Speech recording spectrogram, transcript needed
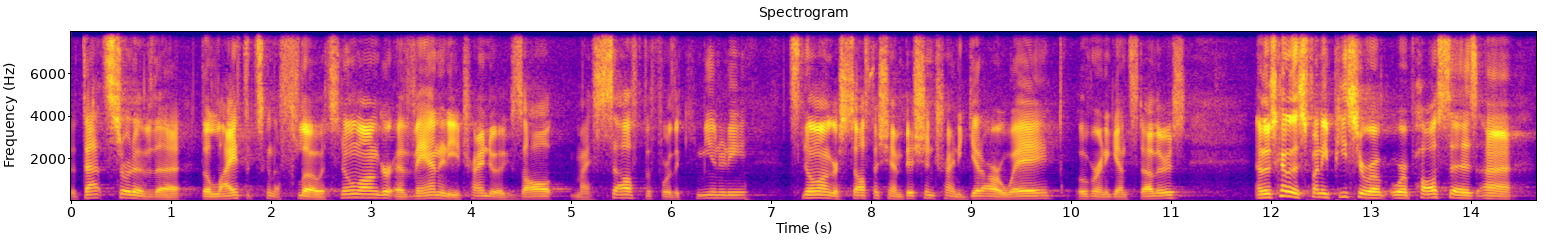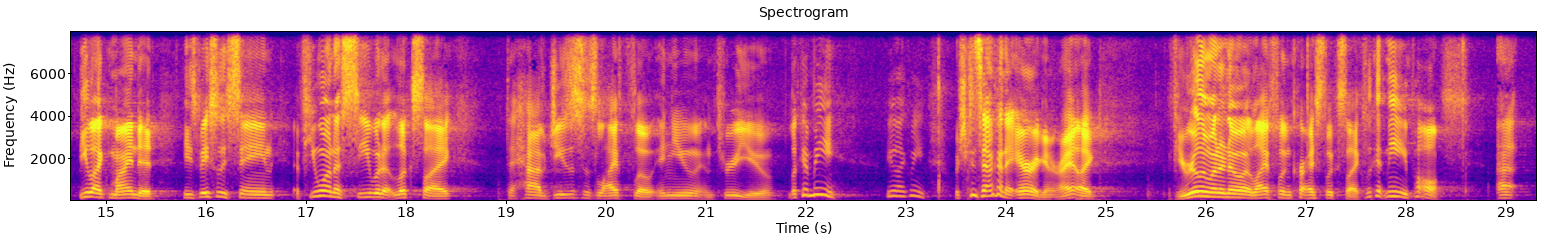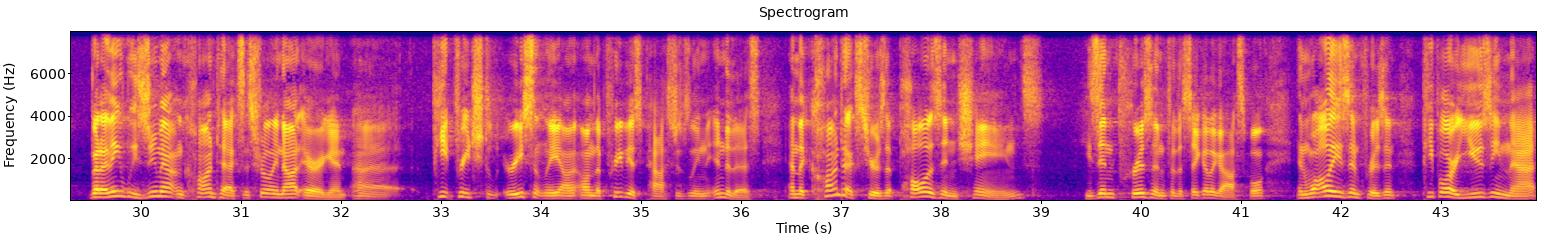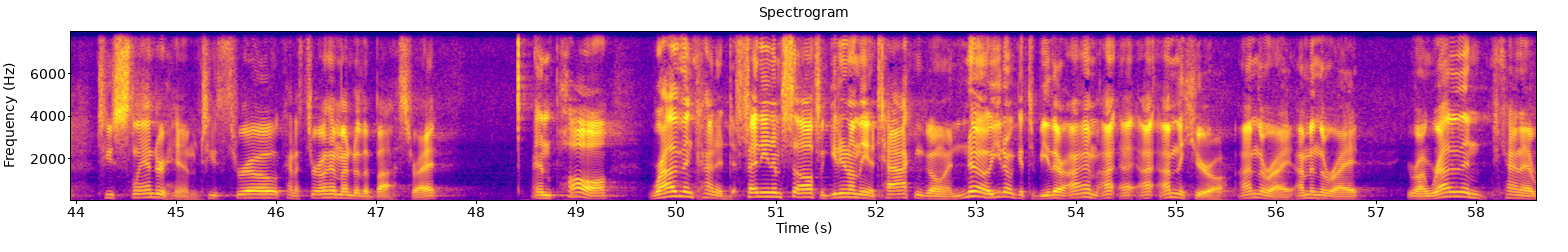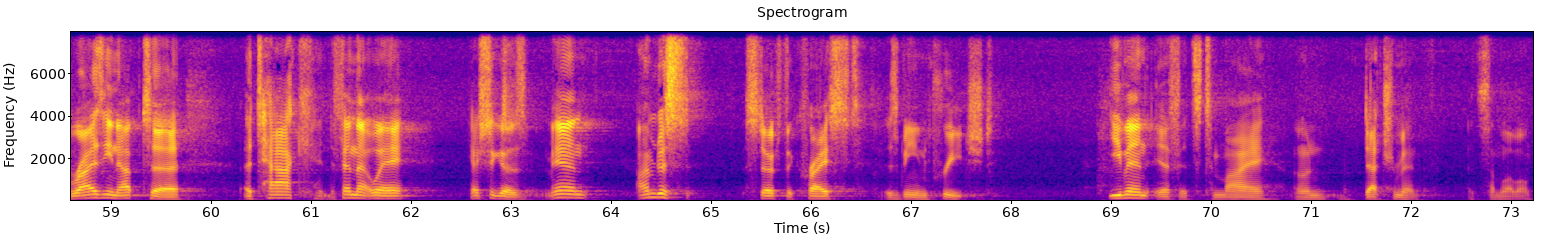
That that's sort of the, the life that's going to flow. It's no longer a vanity trying to exalt myself before the community. It's no longer selfish ambition trying to get our way over and against others. And there's kind of this funny piece here where, where Paul says, uh, be like minded, he's basically saying if you want to see what it looks like to have Jesus' life flow in you and through you, look at me. Be like me. Which can sound kind of arrogant, right? Like, if you really want to know what life in Christ looks like, look at me, Paul. Uh, but I think if we zoom out in context, it's really not arrogant. Uh, Pete preached recently on, on the previous passage leading into this, and the context here is that Paul is in chains. He's in prison for the sake of the gospel. And while he's in prison, people are using that to slander him, to throw, kind of throw him under the bus, right? And Paul, rather than kind of defending himself and getting on the attack and going, no, you don't get to be there. I'm, I, I, I'm the hero. I'm the right. I'm in the right. Wrong. Rather than kind of rising up to attack and defend that way, he actually goes, man, I'm just stoked that Christ is being preached even if it's to my own detriment at some level.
